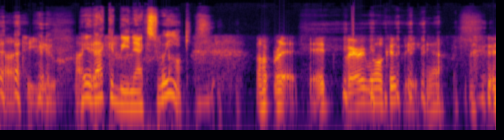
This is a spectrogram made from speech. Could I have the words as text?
uh, to you. Hey, guess. that could be next week. it very well could be. Yeah.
